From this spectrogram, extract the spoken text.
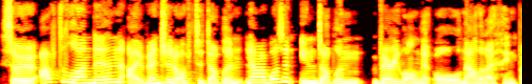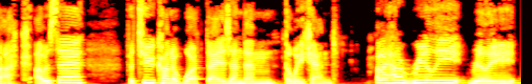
So after London, I ventured off to Dublin. Now, I wasn't in Dublin very long at all, now that I think back. I was there for two kind of work days and then the weekend. But I had a really, really,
